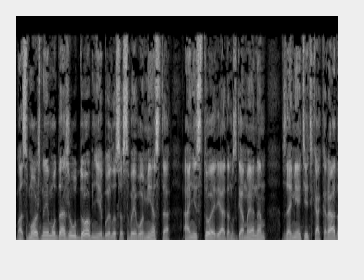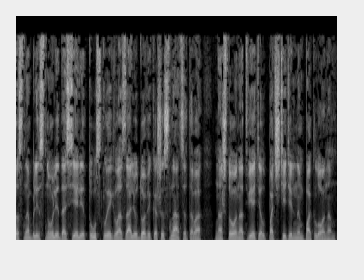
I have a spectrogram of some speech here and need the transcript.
Возможно, ему даже удобнее было со своего места, а не стоя рядом с Гоменом, заметить, как радостно блеснули доселе тусклые глаза Людовика XVI, на что он ответил почтительным поклоном.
